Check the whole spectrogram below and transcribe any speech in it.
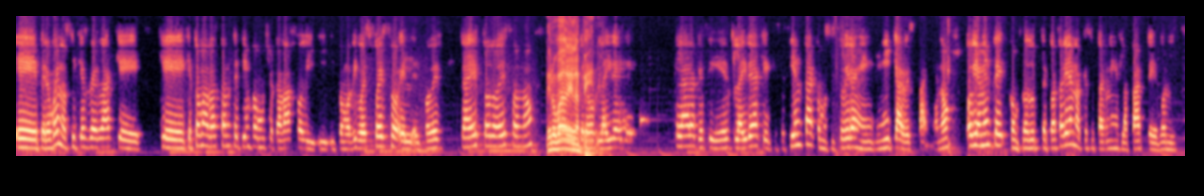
eh, pero bueno, sí que es verdad que, que, toma bastante tiempo, mucho trabajo y, como digo, esfuerzo el, poder traer todo eso, ¿no? Pero vale eh, la pero La idea es Claro que sí, es la idea que, se sienta como si estuvieran en, en España, ¿no? Obviamente con producto ecuatoriano, que eso también es la parte bonita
